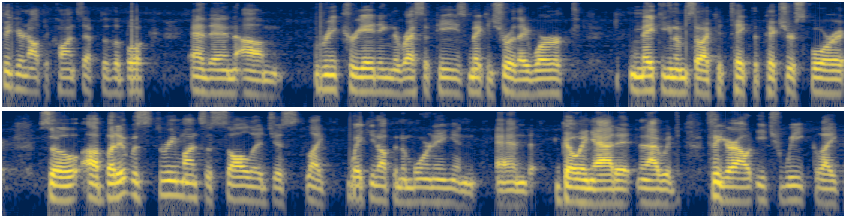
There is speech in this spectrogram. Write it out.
figuring out the concept of the book and then um, recreating the recipes, making sure they worked, making them so I could take the pictures for it. So, uh, but it was three months of solid, just like waking up in the morning and and going at it. And I would figure out each week, like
